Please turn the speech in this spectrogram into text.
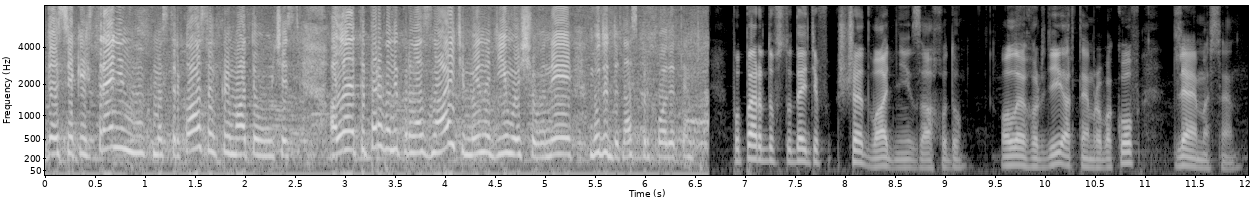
десь в якихось тренінгах, майстер-класах приймати участь. Але тепер вони про нас знають, і ми надіємося, що вони будуть до нас приходити. Попереду в студентів ще два дні заходу. Олег Гордій, Артем Рибаков для МСН.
